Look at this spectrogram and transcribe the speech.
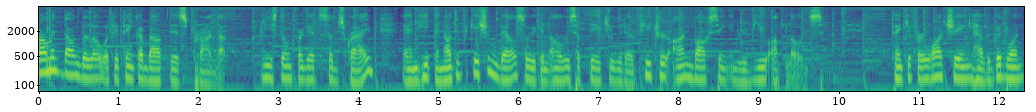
Comment down below what you think about this product. Please don't forget to subscribe and hit the notification bell so we can always update you with our future unboxing and review uploads. Thank you for watching. Have a good one.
